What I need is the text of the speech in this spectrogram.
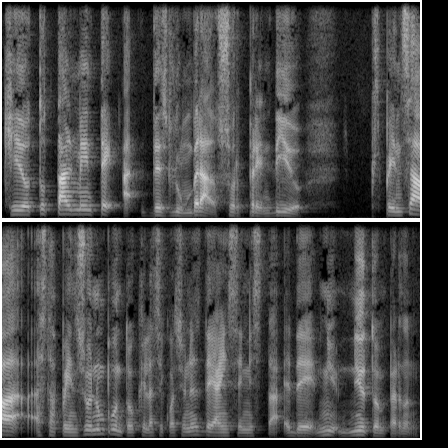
quedó totalmente ah, deslumbrado, sorprendido pensaba, hasta pensó en un punto que las ecuaciones de Einstein, de Newton, perdón,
